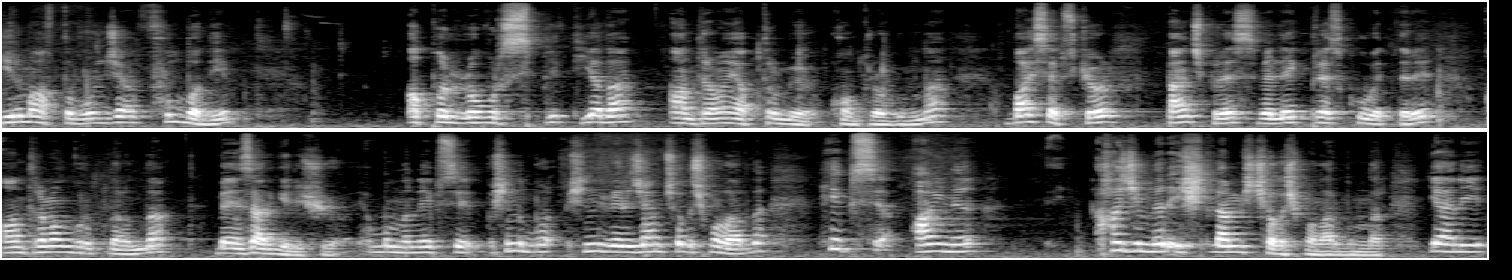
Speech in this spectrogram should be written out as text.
20 hafta boyunca full body upper lower split ya da antrenman yaptırmıyor kontrol grubuna. Biceps curl, bench press ve leg press kuvvetleri antrenman gruplarında benzer gelişiyor. Bunların hepsi şimdi bu, şimdi vereceğim çalışmalarda hepsi aynı hacimleri eşitlenmiş çalışmalar bunlar. Yani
